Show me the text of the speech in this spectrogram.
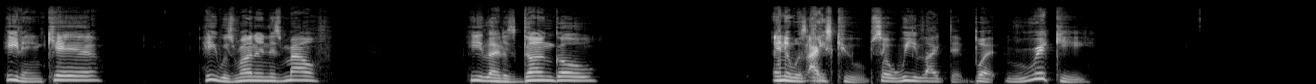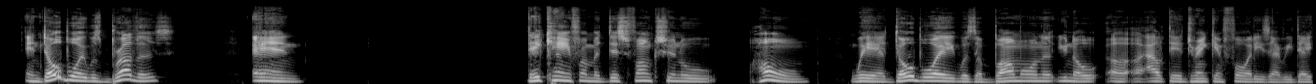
He didn't care. He was running his mouth. He let his gun go. And it was Ice Cube. So we liked it. But Ricky and Doughboy was brothers. And they came from a dysfunctional home where Doughboy was a bum on the, you know, uh, uh out there drinking 40s every day.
